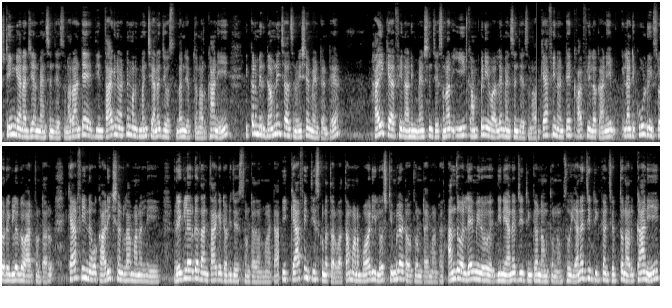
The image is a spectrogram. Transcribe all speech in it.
స్టింగ్ ఎనర్జీ అని మెన్షన్ చేస్తున్నారు. అంటే దీన్ని తాగిన వెంటనే మనకు మంచి ఎనర్జీ వస్తుందని చెప్తున్నారు. కానీ ఇక్కడ మీరు గమనించాల్సిన విషయం ఏంటంటే హై క్యాఫీన్ అని మెన్షన్ చేస్తున్నారు. ఈ కంపెనీ వాళ్ళే మెన్షన్ చేస్తున్నారు. క్యాఫీన్ అంటే కాఫీలో కానీ ఇలాంటి కూల్ డ్రింక్స్లో రెగ్యులర్గా వాడుతుంటారు. క్యాఫీన్ ఒక అడిక్షన్ లా మనల్ని రెగ్యులర్గా దాన్ని తాగేటట్టు చేస్తుంటుంది అనమాట ఈ క్యాఫీన్ తీసుకున్న తర్వాత మన బాడీలో స్టిమ్యులేట్ అవుతుంటాయి అన్నమాట అందువల్లే మీరు దీన్ని ఎనర్జీ డ్రింక్ అని నమ్ముతున్నాం. సో ఎనర్జీ డ్రింక్ అని చెప్తున్నారు. కానీ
